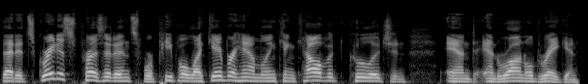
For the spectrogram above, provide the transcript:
that its greatest presidents were people like Abraham Lincoln, Calvin Coolidge, and and and Ronald Reagan.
